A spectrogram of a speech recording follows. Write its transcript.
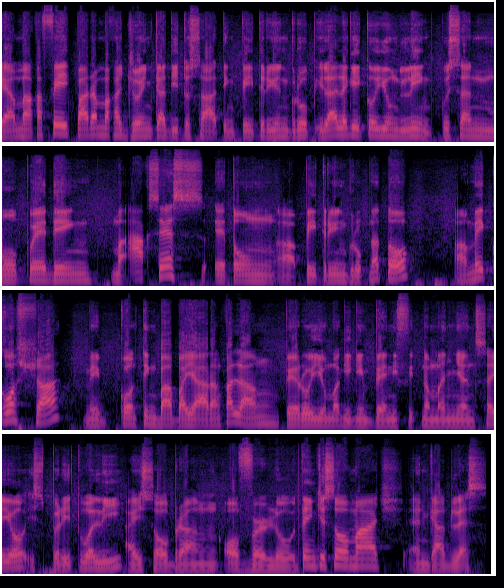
Kaya mga ka-faith, para maka-join ka dito sa ating Patreon group, ilalagay ko yung link kung saan mo pwedeng ma-access itong ah, Patreon group na to. Ah, may cost siya, may konting babayaran ka lang, pero yung magiging benefit naman yan sa'yo spiritually ay sobrang overload. Thank you so much and God bless.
